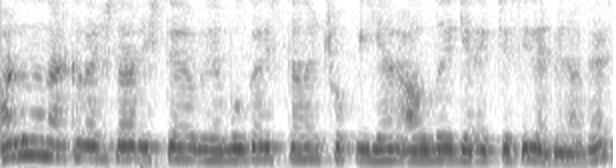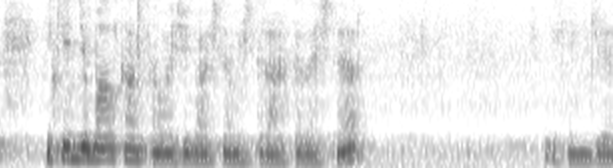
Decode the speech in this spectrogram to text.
Ardından arkadaşlar işte e, Bulgaristan'ın çok yer aldığı gerekçesiyle beraber 2. Balkan Savaşı başlamıştır arkadaşlar. İkinci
